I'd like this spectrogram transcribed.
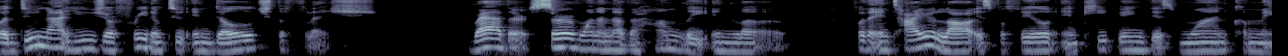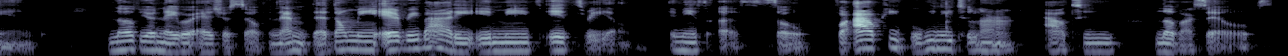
but do not use your freedom to indulge the flesh. Rather, serve one another humbly in love. For the entire law is fulfilled in keeping this one command. Love your neighbor as yourself. And that, that don't mean everybody. It means Israel. It means us. So for our people, we need to learn how to love ourselves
